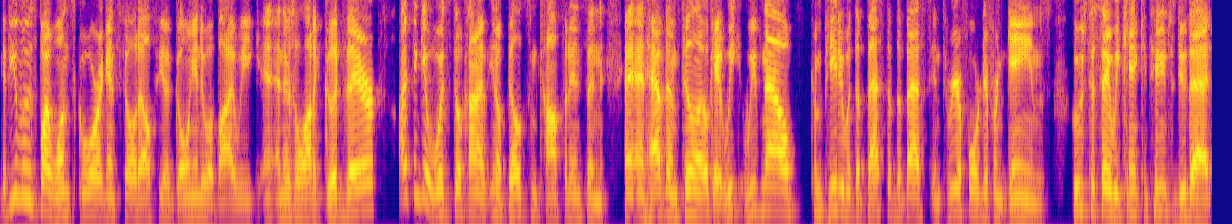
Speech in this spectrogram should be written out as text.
if you lose by one score against Philadelphia going into a bye week, and, and there's a lot of good there, I think it would still kind of you know build some confidence and and have them feeling like okay we we've now competed with the best of the best in three or four different games. Who's to say we can't continue to do that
